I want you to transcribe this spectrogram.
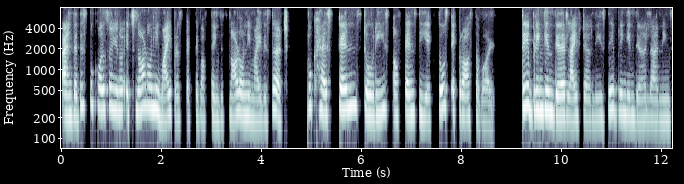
And that this book also you know it's not only my perspective of things it's not only my research. Book has 10 stories of 10 cxos across the world. They bring in their life journeys they bring in their learnings.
